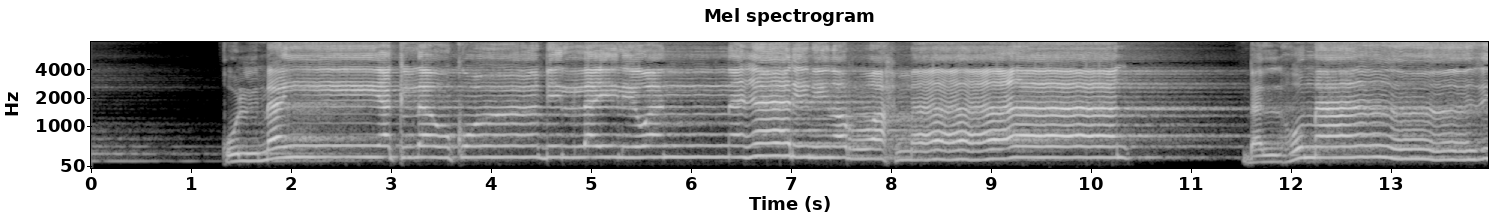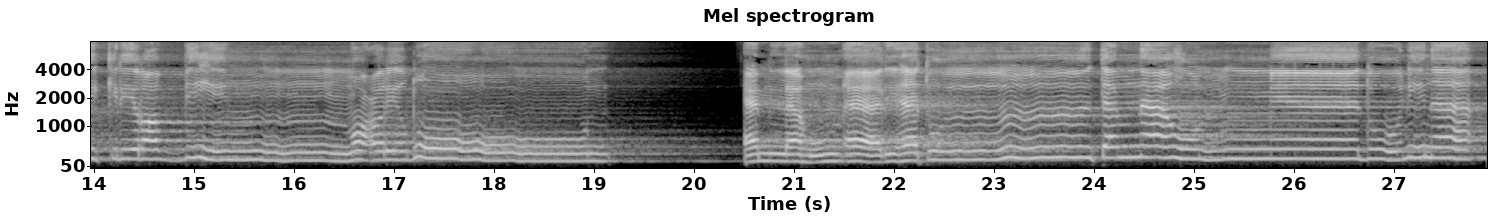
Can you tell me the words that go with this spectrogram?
قل من يكلوكم بالليل والنهار من الرحمن بل هم عن ذكر ربهم معرضون أم لهم آلهة تمنعهم من دوننا ۖ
